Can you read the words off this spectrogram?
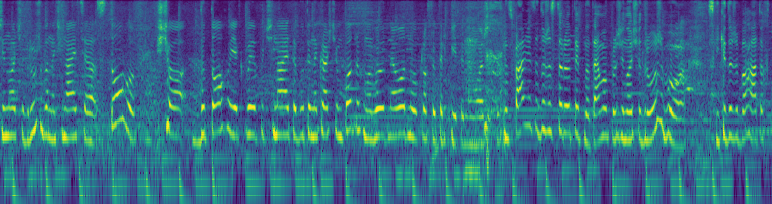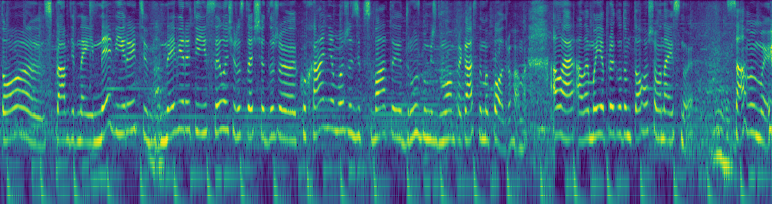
жіноча дружба починається з того, що до того, як ви починаєте бути найкращими подругами, ви одне одного просто терпіти не можете. Насправді це дуже стереотипна тема про жіночу дружбу, оскільки дуже багато хто справді в неї не вірить, не вірить в її сили через те, що дуже кохання може зіпсувати дружбу між двома прекрасними подругами. Але але ми є прикладом того, що вона існує. Саме ми.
